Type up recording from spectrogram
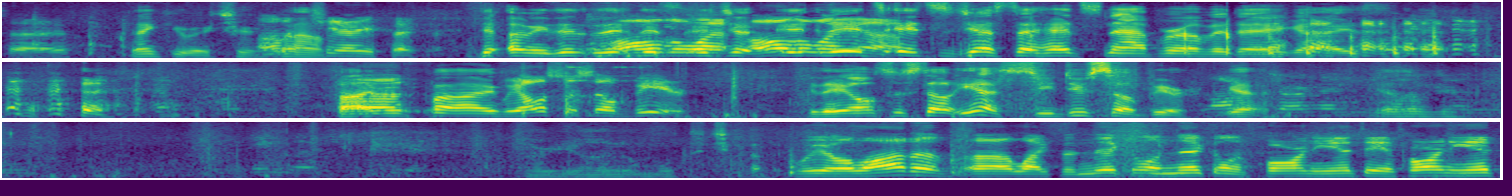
So Thank you, Richard. on Wow. a cherry picker. I mean, this, this, All this the way- it's, ju- all the way it's, up. it's just a head snapper of a day, guys. five Uh, and five. We also sell beer. Do they also sell? Yes, you do sell beer. A lot Yeah. of German, Yeah, We have a lot of uh, like the nickel and nickel and Farniente. And Farniente,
